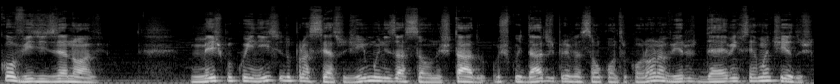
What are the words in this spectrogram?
Covid-19 mesmo com o início do processo de imunização no estado, os cuidados de prevenção contra o coronavírus devem ser mantidos.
